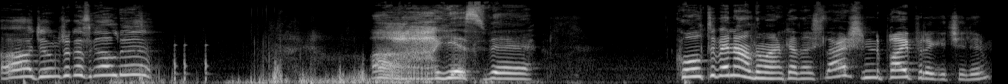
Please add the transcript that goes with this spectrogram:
Aa canım çok az kaldı. Ah yes be. Koltu ben aldım arkadaşlar. Şimdi Piper'a geçelim.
